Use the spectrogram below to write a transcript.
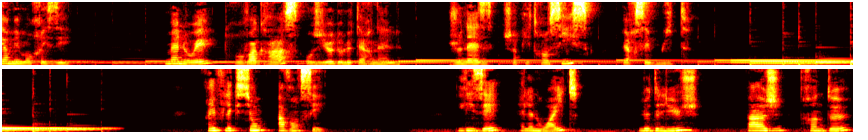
à mémoriser. Mais trouva grâce aux yeux de l'Éternel. Genèse chapitre 6, verset 8. Réflexion avancée. Lisez Helen White, Le déluge, page 32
